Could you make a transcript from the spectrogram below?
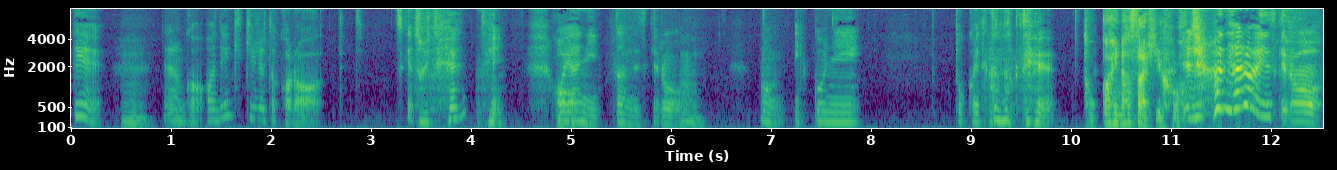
て、うん。でなんか「あ電気切れたから」つけといてって親に言ったんですけど、うん。もう一向に取っ替えてくんなくて。都会なさいよ。自分でやればいいんですけど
